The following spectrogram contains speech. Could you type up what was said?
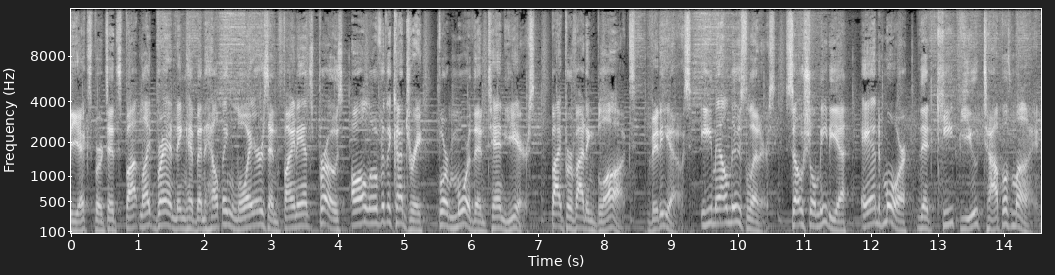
The experts at Spotlight Branding have been helping lawyers and finance pros all over the country for more than 10 years by providing blogs, videos, email newsletters, social media, and more that keep you top of mind.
